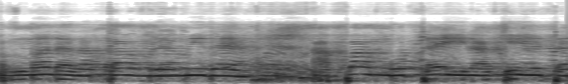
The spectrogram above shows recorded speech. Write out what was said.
അങ്ങനെ നക്കം രമ്യതേ അപ്പം കുട്ടയിലാക്കിയിട്ട്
